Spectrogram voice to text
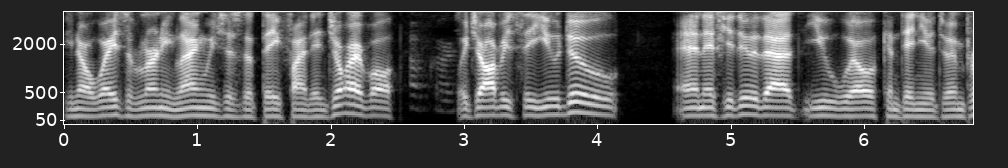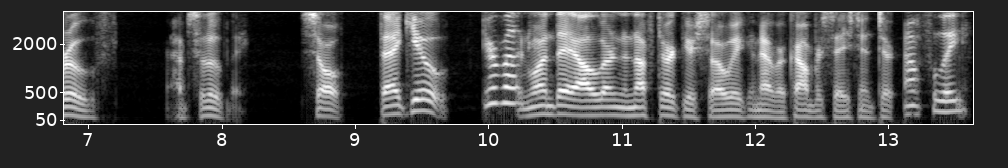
you know, ways of learning languages that they find enjoyable, Of course. which obviously you do. And if you do that, you will continue to improve. Absolutely. So thank you. You're welcome. And one day I'll learn enough Turkish so we can have a conversation in Turkish. Hopefully.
